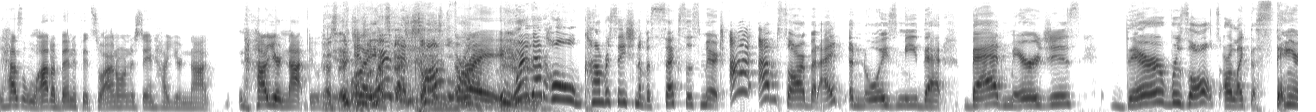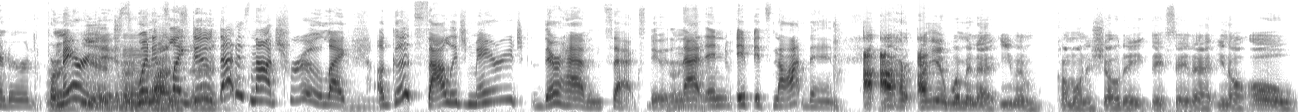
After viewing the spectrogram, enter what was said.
has a lot of benefits. So I don't understand how you're not how you're not doing That's it. exercise. Like, Where that exercise come level. from? Right. Where that whole conversation of a sexless marriage? I, I'm sorry, but it annoys me that bad marriages, their results are like the standard for Right. Marriages. true. when it's like, dude, that is not true. Like mm. a good solid marriage, they're having sex, dude. And that and if it's not, then I, I heard, I hear women that even come on the show. They they say that you know, oh,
